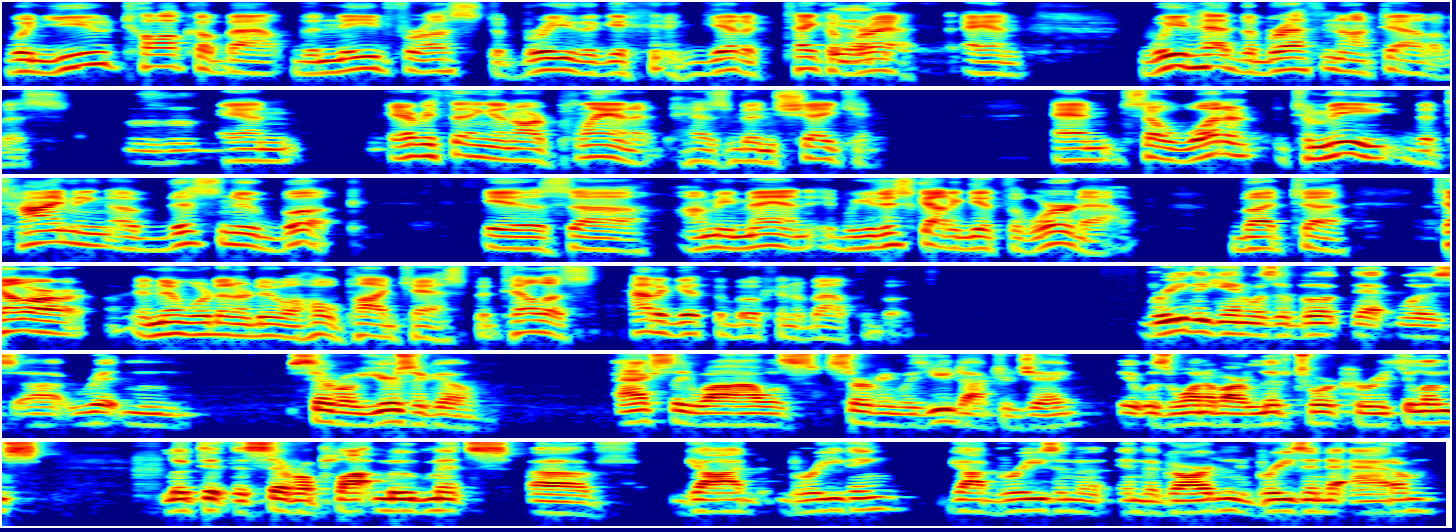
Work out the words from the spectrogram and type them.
when you talk about the need for us to breathe again, get a take a yeah. breath, and we've had the breath knocked out of us, mm-hmm. and everything in our planet has been shaken. And so, what a, to me, the timing of this new book is, uh, I mean, man, we just got to get the word out. But uh, tell our, and then we're going to do a whole podcast, but tell us how to get the book and about the book. Breathe Again was a book that was uh, written several years ago, actually, while I was serving with you, Dr. J. It was one of our Live Tour curriculums, looked at the several plot movements of God breathing. God breathes in the, in the garden, breathes into Adam.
